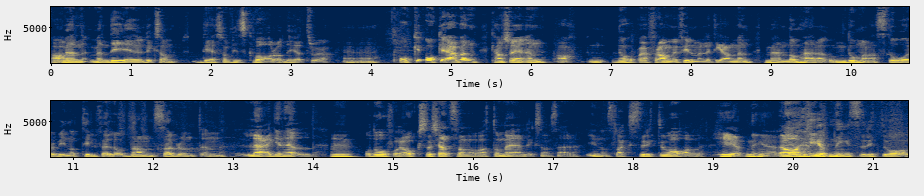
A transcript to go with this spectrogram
Ja. Men, men det är ju liksom det som finns kvar av det tror jag. Eh, och, och även kanske en, ja, nu hoppar jag fram i filmen lite grann, men, men de här ungdomarna står vid något tillfälle och dansar runt en lägereld. Mm. Och då får jag också känslan av att de är liksom så här i någon slags ritual. Hedningar. Ja, hedningsritual.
